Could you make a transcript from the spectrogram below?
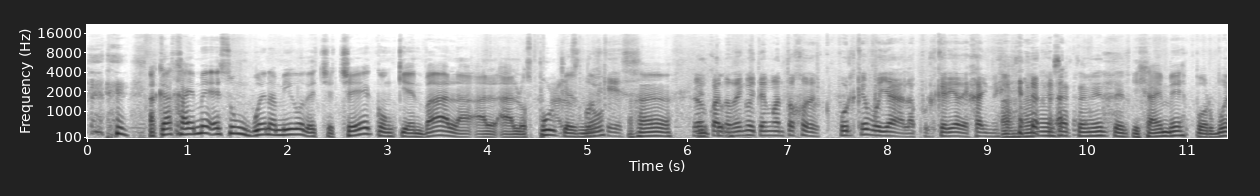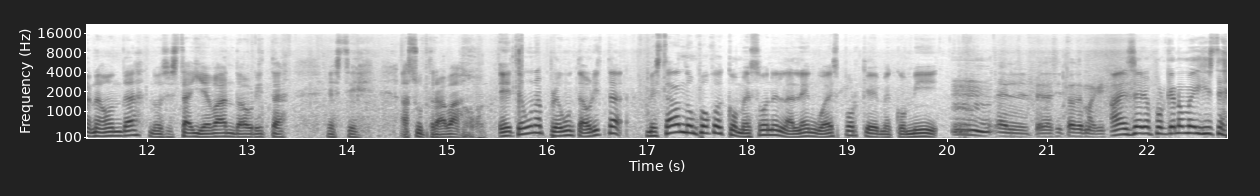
Acá Jaime es un buen amigo de Cheche con quien va a, la- a- a los pulques, ¿no? pulques. Ajá. Luego, cuando vengo y tengo antojo de pulque, voy a la pulquería de Jaime. Ajá, exactamente. Y Jaime, por buena onda, nos está llevando ahorita este, a su trabajo. Eh, tengo una pregunta. Ahorita me está dando un poco de comezón en la lengua. ¿Es porque me comí... El pedacito de maguey. Ah, ¿en serio? ¿Por qué no me dijiste?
